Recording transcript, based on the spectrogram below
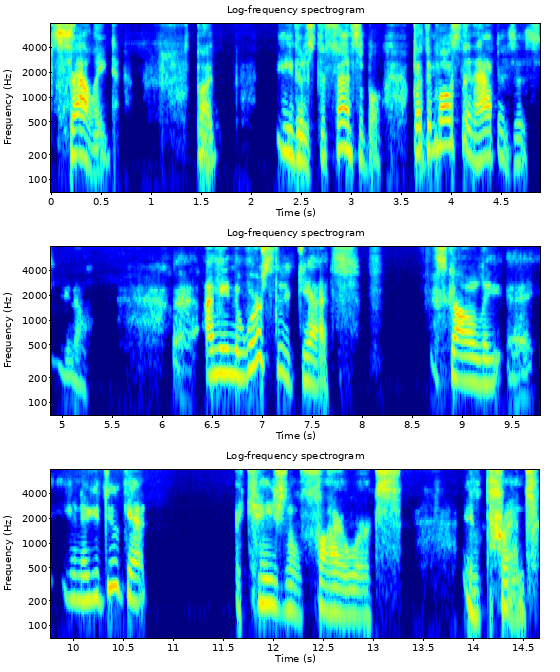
sallied. But either is defensible. But the most that happens is, you know, I mean, the worst that it gets, scholarly, uh, you know, you do get occasional fireworks in print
